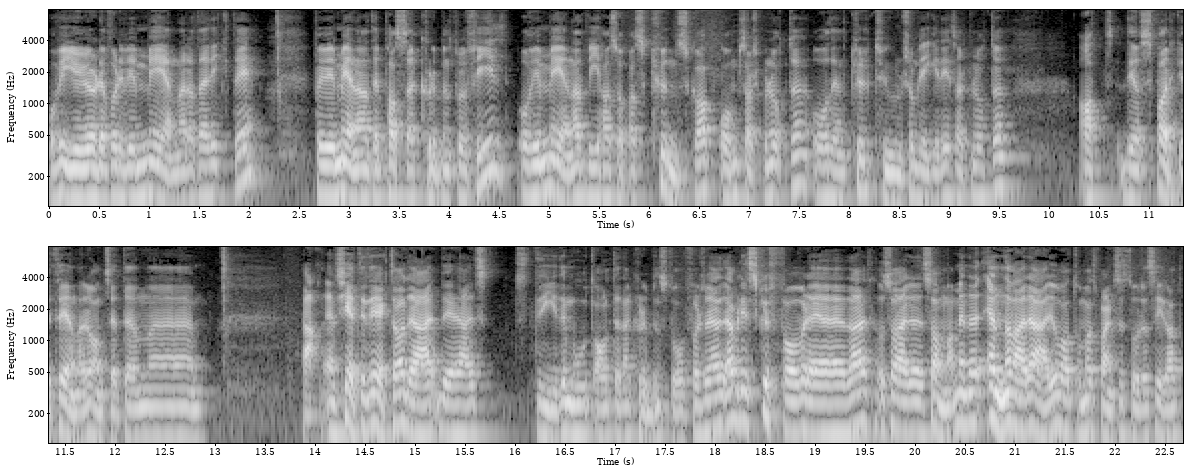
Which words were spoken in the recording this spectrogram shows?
Og vi gjør det fordi vi mener at det er riktig. For vi mener at det passer klubbens profil, og vi mener at vi har såpass kunnskap om Sarpsborg 8 og den kulturen som ligger i Sarpsborg 8, at det å sparke trenere og ansette en, eh, ja, en Kjetil Rekdal, det, det er strider mot alt denne klubben står for. Så jeg, jeg blir skuffa over det der. Og så er det samme. Men det enda verre er jo at Thomas Berntsen står og sier at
